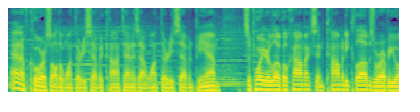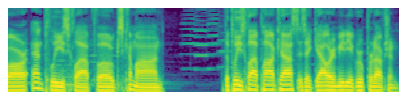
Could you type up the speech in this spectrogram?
And of course, all the One37pm content is at One37pm Support your local comics and comedy clubs wherever you are. And please clap, folks. Come on. The Please Clap Podcast is a Gallery Media Group production.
